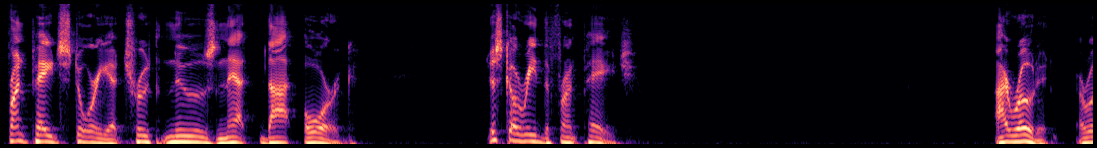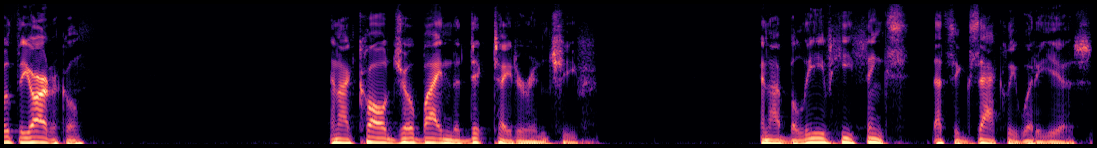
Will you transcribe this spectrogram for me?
front page story at truthnewsnet.org, just go read the front page. I wrote it. I wrote the article. And I called Joe Biden the dictator in chief. And I believe he thinks that's exactly what he is.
